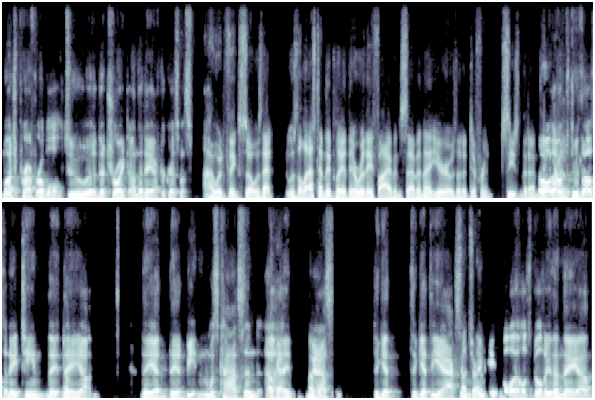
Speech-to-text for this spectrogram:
much preferable to uh, Detroit on the day after Christmas. I would think so. Was that was the last time they played there? Were they five and seven that year, or was that a different season that I'm? No, that was of? 2018. They they um, they had they had beaten Wisconsin okay. uh, Mass okay. to get to get the axe and, right. and gain bowl eligibility. Then they uh,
